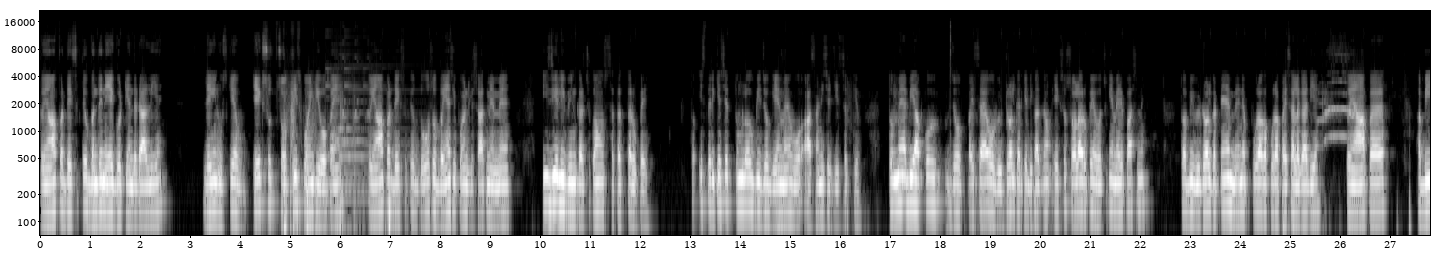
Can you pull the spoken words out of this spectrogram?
तो यहाँ पर देख सकते हो, बंदे ने एक गोटी अंदर डाल दी है, लेकिन उसके एक सौ चौंतीस पॉइंट ही हो पाए हैं। तो यहाँ पर देख सकते हो, दो सौ बयासी पॉइंट के साथ में मैं ईजीली विन कर चुका हूँ सतहत्तर रुपये तो इस तरीके से तुम लोग भी जो गेम है, वो आसानी से जीत सकते हो। तो मैं अभी आपको जो पैसा है वो विड्रॉल करके दिखाता हूँ। एक सौ सोलह रुपये हो चुके हैं मेरे पास में। तो अभी विड्रॉल करते हैं। मैंने पूरा का पूरा पैसा लगा दिया तो यहाँ पर अभी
